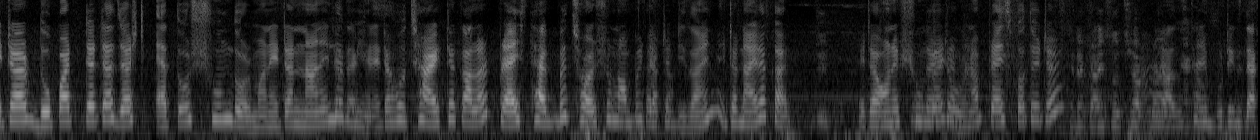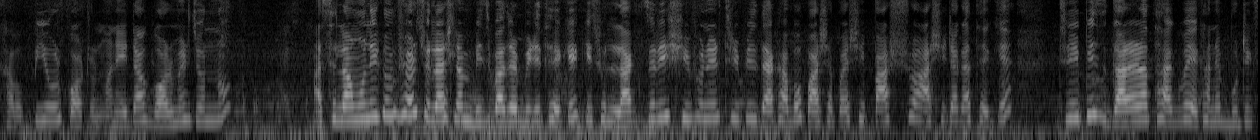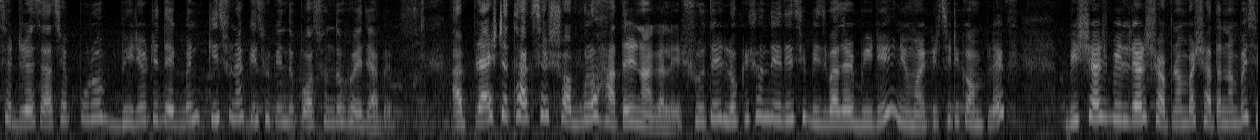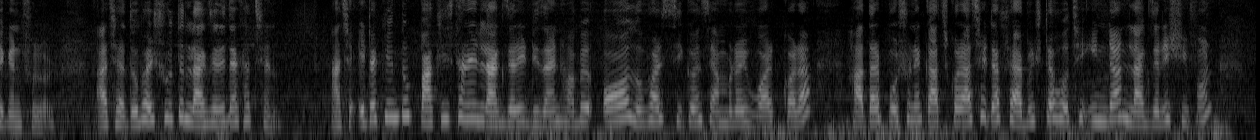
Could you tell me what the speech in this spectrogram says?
এটার দোপাট্টাটা জাস্ট এত সুন্দর মানে এটা না নিলে দেখেন এটা হচ্ছে আরেকটা কালার প্রাইস থাকবে ছয়শো নব্বই টাকা। ডিজাইন এটা নাইরা কাট এটা অনেক সুন্দর একটা ওড়না। প্রাইস কত এটার এটা প্রাইস হচ্ছে আপনার রাজস্থানি বুটিক্স দেখাবো পিওর কটন মানে এটা গরমের জন্য। আসসালামু আলাইকুম ফিওর চলে আসলাম বীজ বাজার বিড়ি থেকে। কিছু লাক্সারি শিফনের থ্রি পিস দেখাবো পাশাপাশি পাঁচশো আশি টাকা থেকে। থ্রি পিস গাড়ারা থাকবে, এখানে বুটিক্সের ড্রেস আছে, পুরো ভিডিওটি দেখবেন, কিছু না কিছু কিন্তু পছন্দ হয়ে যাবে। আর প্রাইসটা থাকছে সবগুলো হাতের নাগালে। শুরুতেই লোকেশন দিয়ে দিয়েছি Beejbazar BD new market city complex Biswas builder shop number সাতানব্বই সেকেন্ড ফ্লোর আচ্ছা তো ভাই, শুরুতে লাক্সারি দেখাচ্ছেন। আচ্ছা এটা কিন্তু পাকিস্তানের লাক্সারি ডিজাইন হবে all over sequence embroidery work করা, হাতার পোষণে কাজ করা আছে, এটা ফ্যাব্রিক্সটা হচ্ছে ইন্ডিয়ান লাক্সারি শিফন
